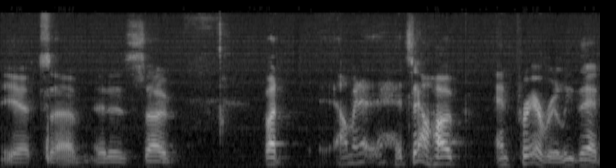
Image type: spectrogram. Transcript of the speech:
Yeah, it's, uh, it is. So, but I mean, it's our hope and prayer really that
